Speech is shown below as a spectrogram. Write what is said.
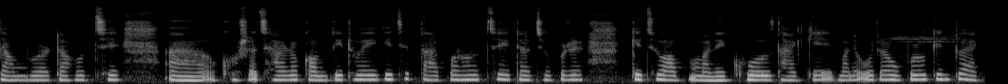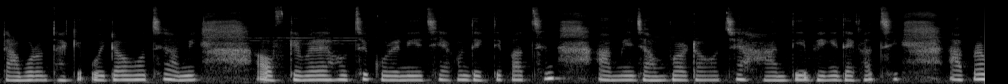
জাম্বুরাটা হচ্ছে খোসা ছাড়ানো কমপ্লিট হয়ে গেছে। তারপর হচ্ছে এটার যে উপরে কিছু মানে খোল থাকে মানে ওইটার উপরেও কিন্তু একটা আবরণ থাকে। ওইটাও হচ্ছে আমি অফ ক্যামেরায় হচ্ছে করে নিয়েছি। এখন দেখতে পাচ্ছেন, আমি জাম্বুরাটা হচ্ছে হাত দিয়ে ভেঙে দেখাচ্ছি। আপনারা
